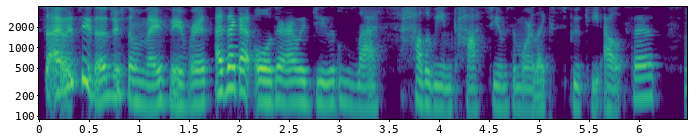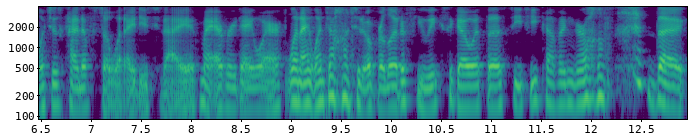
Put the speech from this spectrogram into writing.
so I would say those are some of my favorites. As I got older, I would do less Halloween costumes and more like spooky outfits, which is kind of still what I do today, my everyday wear. When I went to Haunted Overload a few weeks ago with the CT Coven girls, the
